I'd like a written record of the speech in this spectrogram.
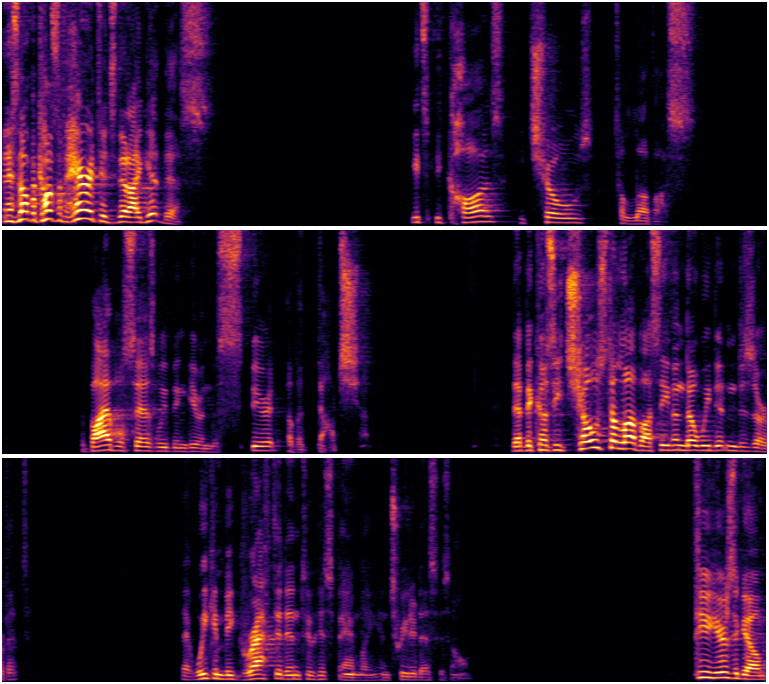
And it's not because of heritage that I get this, it's because He chose to love us. The Bible says we've been given the spirit of adoption. That because He chose to love us, even though we didn't deserve it, that we can be grafted into His family and treated as His own. A few years ago,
